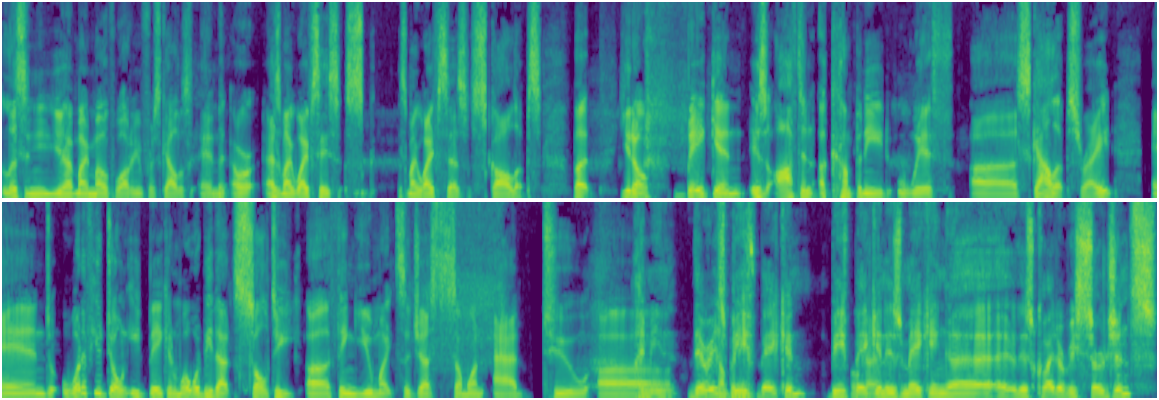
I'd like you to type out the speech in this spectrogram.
listen. You, have my mouth watering for scallops, and or as my wife says, as my wife says, scallops. But you know, bacon is often accompanied with uh, scallops, right? And what if you don't eat bacon? What would be that salty uh, thing you might suggest someone add to? Uh, I mean, there is beef bacon. Beef Okay. bacon is making uh, uh, there's quite a resurgence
